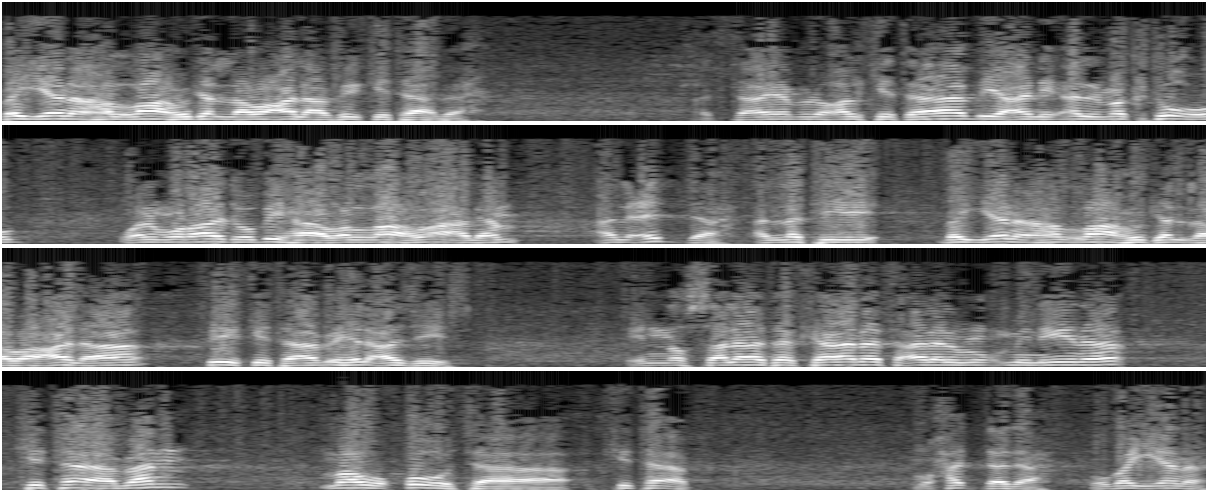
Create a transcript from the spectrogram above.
بينها الله جل وعلا في كتابه. حتى يبلغ الكتاب يعني المكتوب والمراد بها والله أعلم. العدة التي بينها الله جل وعلا في كتابه العزيز. إن الصلاة كانت على المؤمنين كتابا موقوتا. كتاب. محددة مبينة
